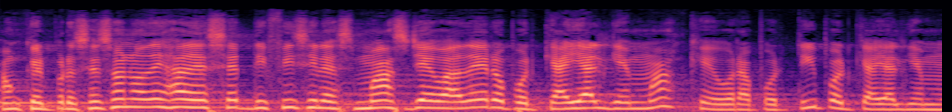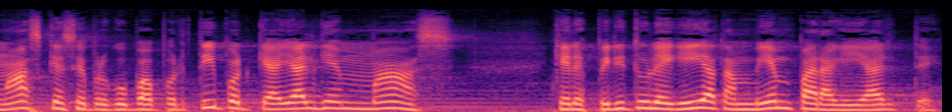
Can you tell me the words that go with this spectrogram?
aunque el proceso no deja de ser difícil, es más llevadero porque hay alguien más que ora por ti, porque hay alguien más que se preocupa por ti, porque hay alguien más que el Espíritu le guía también para guiarte.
